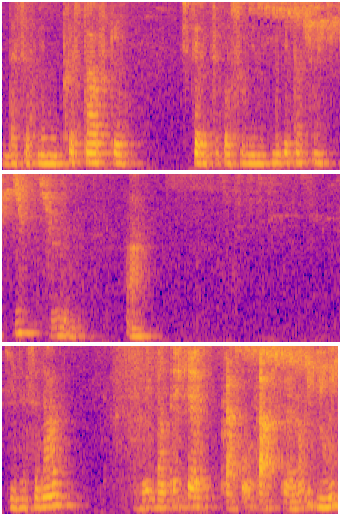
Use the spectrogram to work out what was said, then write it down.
10 minut přestávky, 48 minut meditace. Hm? A jede se dál. Mám ještě krátkou otázku jenom. Mm.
